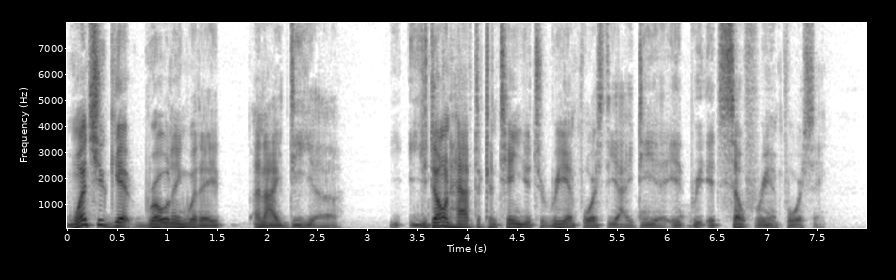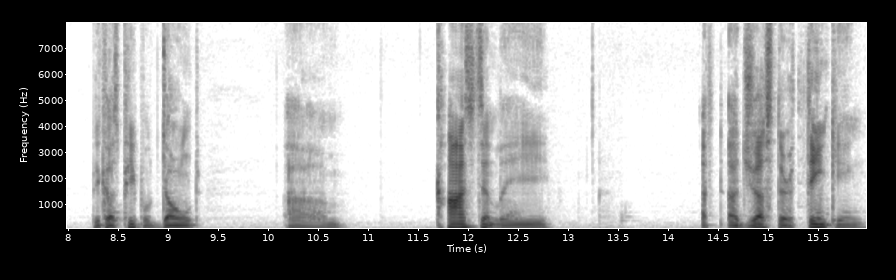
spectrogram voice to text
Once you get rolling with a an idea, you don't have to continue to reinforce the idea. It it's self reinforcing because people don't um, constantly adjust their thinking.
